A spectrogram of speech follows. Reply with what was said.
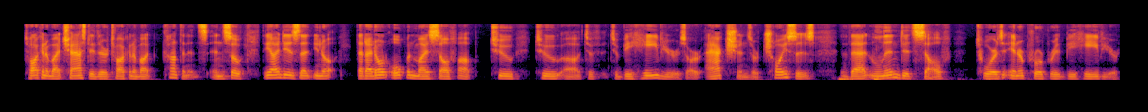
talking about chastity, they're talking about continence. And so the idea is that you know that I don't open myself up to to uh, to to behaviors or actions or choices that lend itself towards inappropriate behavior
